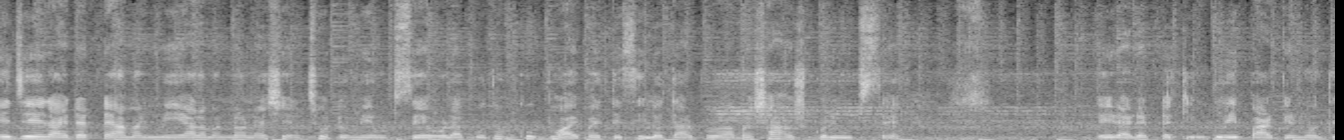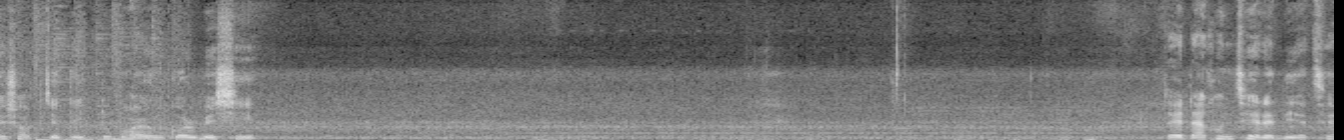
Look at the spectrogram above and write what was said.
এই যে রাইডারটা আমার মেয়ে আর আমার ননাসের ছোট মেয়ে উঠছে, ওরা প্রথম খুব ভয় পাইতেছিল, তারপর আবার সাহস করে উঠছে। এই রাইডারটা কিন্তু এই পার্কের মধ্যে সবচেয়ে একটু ভয়ঙ্কর বেশি। তো এটা এখন ছেড়ে দিয়েছে।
